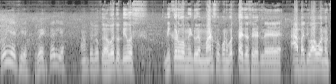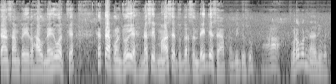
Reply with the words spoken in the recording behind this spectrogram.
જોઈએ છીએ વેઇટ કરીએ. આમ તો જો કે હવે તો દિવસ નીકળવા માંડ્યો એમ માણસો પણ વધતા જશે એટલે આ બાજુ આવવાનો ચાન્સ આમ કહીએ તો સાવ નહીં જ છે. છતાં પણ જોઈએ નસીબમાં હશે તો દર્શન દઈ દેશે આપણે. બીજું શું? હા. બરોબર ને રાજુભાઈ?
